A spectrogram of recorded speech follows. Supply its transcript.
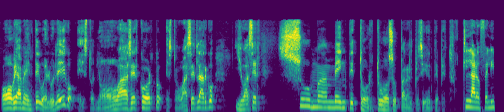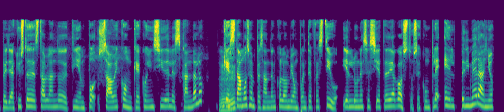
Obviamente, vuelvo y le digo, esto no va a ser corto, esto va a ser largo y va a ser sumamente tortuoso para el presidente Petro. Claro, Felipe, ya que usted está hablando de tiempo, ¿sabe con qué coincide el escándalo? Que estamos empezando en Colombia un puente festivo y el lunes es 7 de agosto. Se cumple el primer año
